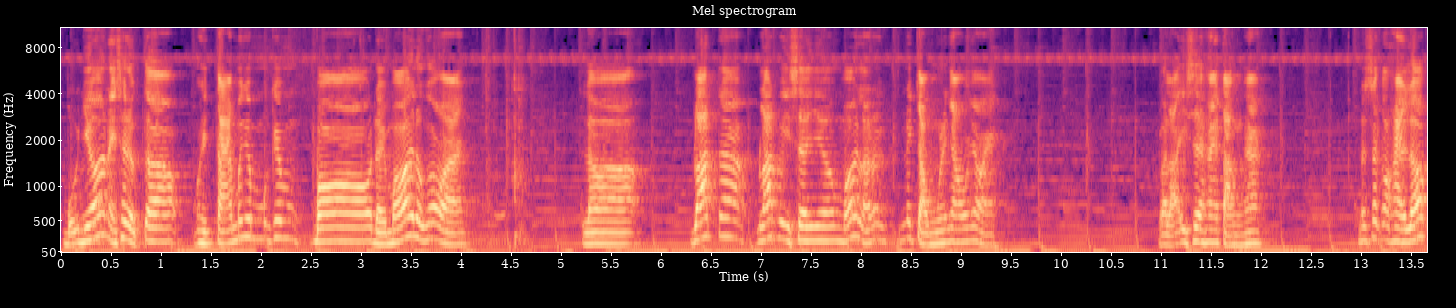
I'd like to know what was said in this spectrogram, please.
Bộ nhớ này sẽ được uh, hiện tại mấy cái cái bo đời mới luôn các bạn. Là Blast á Blast với IC mới là nó, nó chồng lên nhau nha các bạn và là IC hai tầng ha. Nó sẽ có hai lớp.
